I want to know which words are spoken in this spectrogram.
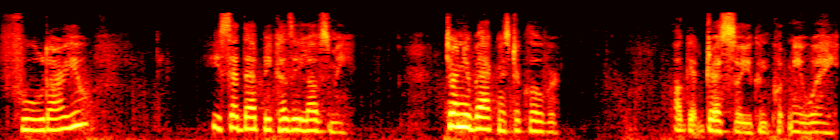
fooled, are you? He said that because he loves me. Turn your back, Mr. Clover. I'll get dressed so you can put me away.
